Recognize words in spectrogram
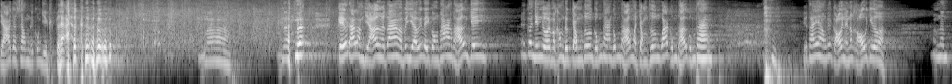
Trả cho xong để con việc cực lạc. Nó, nó, nó, kiểu đã làm vợ người ta mà bây giờ quý vị còn than thở làm chi? Có những người mà không được chồng thương cũng than cũng thở mà chồng thương quá cũng thở cũng than. chứ thấy không? Cái cõi này nó khổ chưa? Nên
